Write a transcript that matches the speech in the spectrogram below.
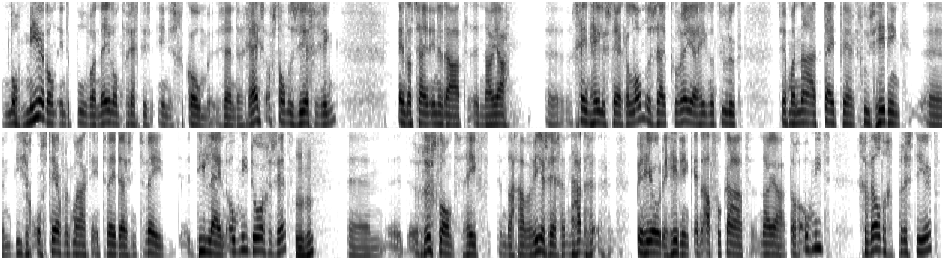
nog meer dan in de pool waar Nederland terecht is, in is gekomen... zijn de reisafstanden zeer gering. En dat zijn inderdaad, uh, nou ja, uh, geen hele sterke landen. Zuid-Korea heeft natuurlijk zeg maar, na het tijdperk Guus Hiddink... die zich onsterfelijk maakte in 2002, die lijn ook niet doorgezet... Mm. Um, Rusland heeft, en dan gaan we weer zeggen... na de periode Hiddink en advocaat... nou ja, toch ook niet geweldig gepresteerd.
